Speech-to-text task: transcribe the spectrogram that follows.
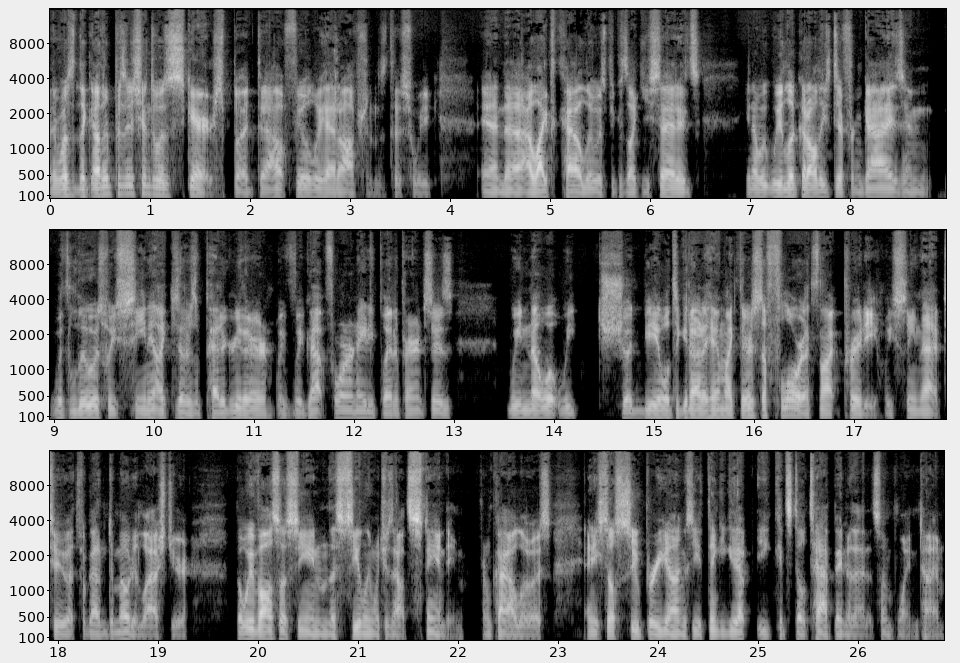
there was like other positions was scarce, but the outfield we had options this week, and uh, I liked Kyle Lewis because, like you said, it's you know we, we, look at all these different guys, and with Lewis, we've seen it. Like you said, there's a pedigree there. We've we've got 480 plate appearances. We know what we should be able to get out of him. Like there's a floor that's not pretty. We've seen that too. That's what got him demoted last year but we've also seen the ceiling, which is outstanding from Kyle Lewis, and he's still super young, so you think he could, he could still tap into that at some point in time.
